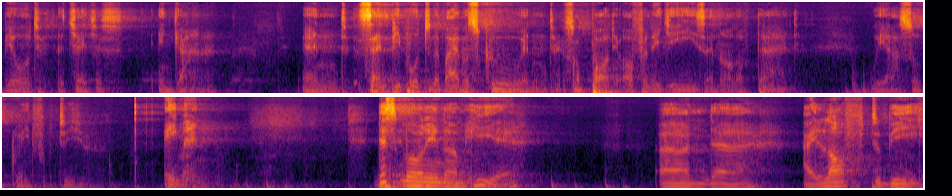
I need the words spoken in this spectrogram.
build the churches in Ghana and send people to the Bible school and support the orphanages and all of that. We are so grateful to you. Amen. This morning I'm here and uh, I love to be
